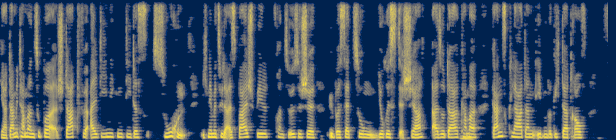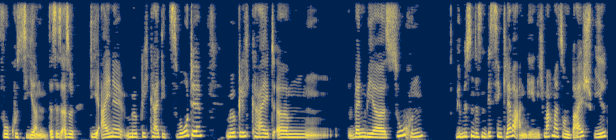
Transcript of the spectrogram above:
ja, damit haben wir einen super Start für all diejenigen, die das suchen. Ich nehme jetzt wieder als Beispiel französische Übersetzung juristisch, ja. Also da kann mhm. man ganz klar dann eben wirklich darauf fokussieren. Das ist also die eine Möglichkeit. Die zweite Möglichkeit, ähm, wenn wir suchen, wir müssen das ein bisschen clever angehen. Ich mache mal so ein Beispiel,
